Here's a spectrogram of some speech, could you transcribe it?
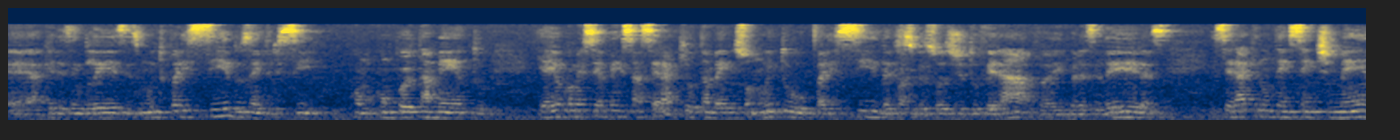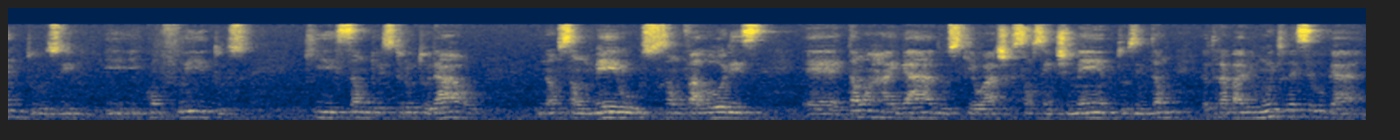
é, aqueles ingleses muito parecidos entre si, como comportamento. E aí eu comecei a pensar, será que eu também sou muito parecida com as pessoas de Tuverava e brasileiras? E será que não tem sentimentos e, e, e conflitos que são do estrutural, não são meus, são valores é, tão arraigados que eu acho que são sentimentos? Então eu trabalho muito nesse lugar.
